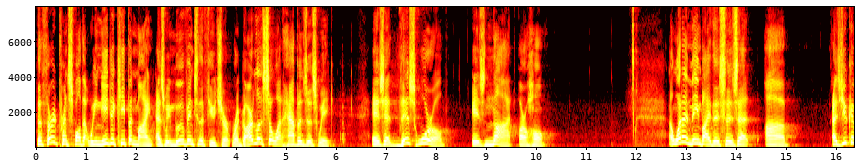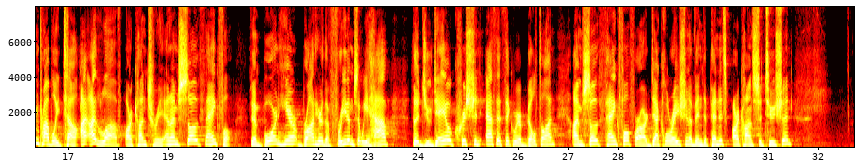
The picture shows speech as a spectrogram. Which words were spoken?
the third principle that we need to keep in mind as we move into the future, regardless of what happens this week, is that this world is not our home. And what I mean by this is that uh, as you can probably tell, I, I love our country and I'm so thankful to have been born here, brought here, the freedoms that we have, the Judeo Christian ethic that we're built on. I'm so thankful for our Declaration of Independence, our Constitution.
